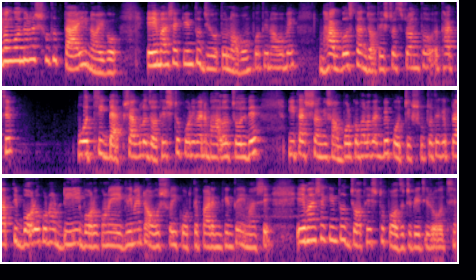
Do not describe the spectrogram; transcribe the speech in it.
এবং বন্ধুরা, শুধু তাই নয় গো, এই মাসে কিন্তু যেহেতু নবম প্রতি নবমে ভাগ্যস্থান যথেষ্ট স্ট্রং থাকছে। পৈতৃক ব্যবসাগুলো যথেষ্ট পরিমাণে ভালো চলবে। পিতার সঙ্গে সম্পর্ক ভালো থাকবে, পৈতৃক সূত্র থেকে প্রাপ্তি, বড় কোনো ডিল বড় কোনো এগ্রিমেন্ট অবশ্যই করতে পারেন কিন্তু এই মাসে। এই মাসে কিন্তু যথেষ্ট পজিটিভিটি রয়েছে।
